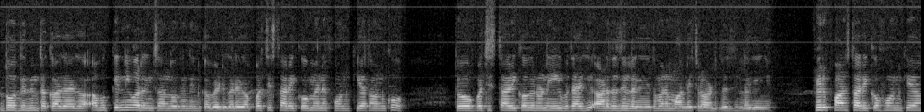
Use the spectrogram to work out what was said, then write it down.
दो तीन दिन तक आ जाएगा। अब कितनी बार इंसान दो तीन दिन का वेट करेगा? पच्चीस तारीख को मैंने फ़ोन किया था उनको तो पच्चीस तारीख को उन्होंने यही बताया कि आठ दस दिन लगेंगे। तो मैंने मान लिया, चलो आठ दस दिन लगेंगे। फिर पाँच तारीख को फ़ोन किया,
